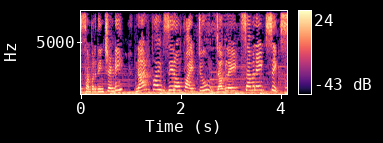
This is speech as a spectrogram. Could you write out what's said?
సంప్రదించండి. Nine five zero five two double eight seven eight six.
